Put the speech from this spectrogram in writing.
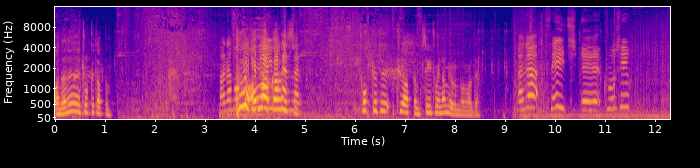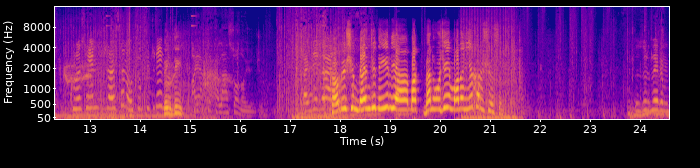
Ananı çok kötü attım. Bana bomba Allah kahretsin. verdiler. Çok kötü Q attım. Sage oynamıyorum normalde. Aga Sage, e, Crosshair Crosshair'ini düzelsene o çok kötü değil, Değil mi? değil. Ayakta kalan son oyuncu. Bence gayet Kardeşim bence değil ya. Bak ben hocayım bana niye karışıyorsun? Özür dilerim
